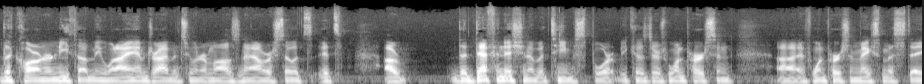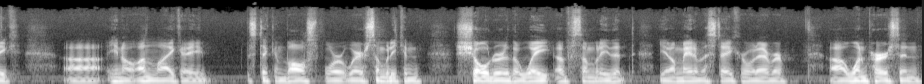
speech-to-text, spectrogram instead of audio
the car underneath of me when I am driving 200 miles an hour. So it's it's a, the definition of a team sport because there's one person. Uh, if one person makes a mistake, uh, you know, unlike a stick and ball sport where somebody can shoulder the weight of somebody that you know made a mistake or whatever. Uh, one person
